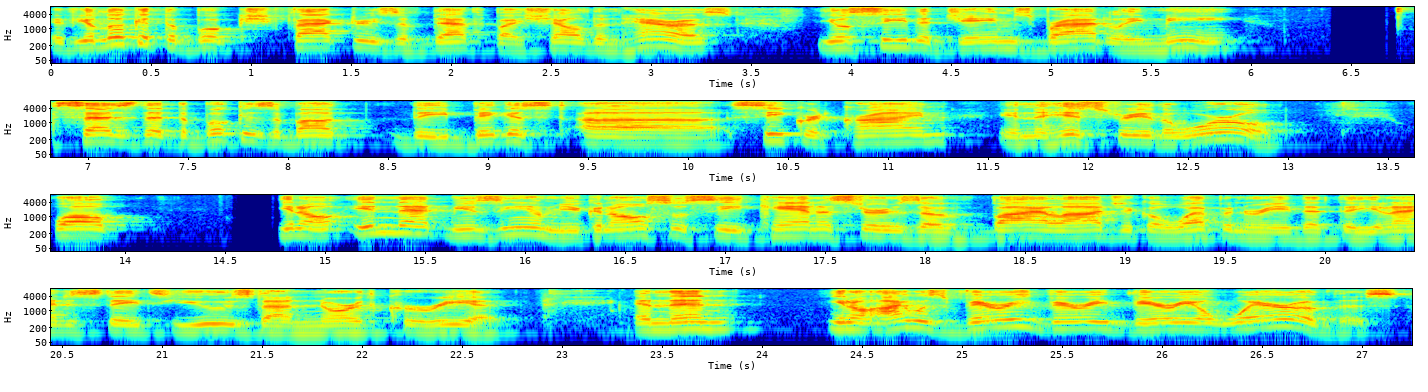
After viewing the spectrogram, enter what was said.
if you look at the book factories of death by sheldon harris you'll see that james bradley me says that the book is about the biggest uh, secret crime in the history of the world. Well, you know, in that museum, you can also see canisters of biological weaponry that the United States used on North Korea. And then, you know, I was very, very, very aware of this.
